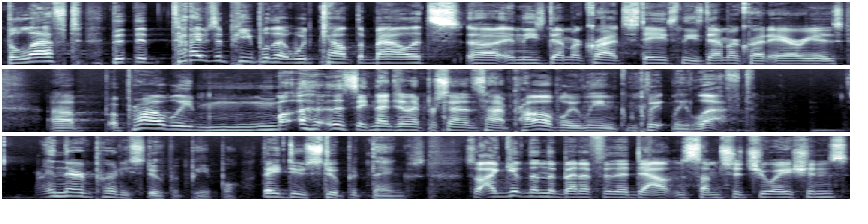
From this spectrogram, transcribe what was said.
the left, the, the types of people that would count the ballots uh, in these Democrat states, in these Democrat areas, uh, probably, let's say 99% of the time, probably lean completely left. And they're pretty stupid people. They do stupid things. So I give them the benefit of the doubt in some situations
